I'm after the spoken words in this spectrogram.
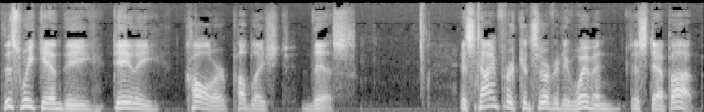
This weekend, the Daily Caller published this. It's time for conservative women to step up.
